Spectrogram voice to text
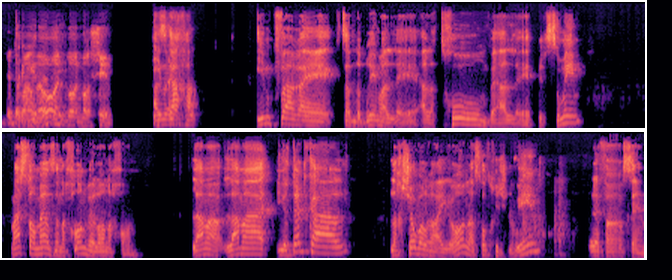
בדבר תגיד, מאוד אני- מאוד מרשים. אז אם ככה, אנחנו- אם כבר uh, קצת מדברים על, uh, על התחום ועל uh, פרסומים, מה שאתה אומר זה נכון ולא נכון. למה, למה יותר קל לחשוב על רעיון, לעשות חישובים ולפרסם,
